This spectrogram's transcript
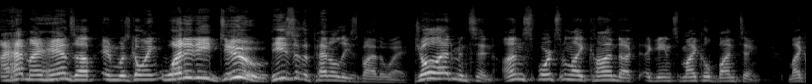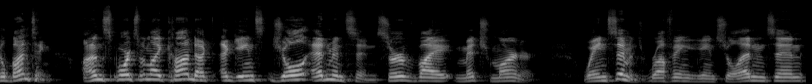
I had my hands up and was going, What did he do? These are the penalties, by the way. Joel Edmundson, unsportsmanlike conduct against Michael Bunting. Michael Bunting, unsportsmanlike conduct against Joel Edmundson, served by Mitch Marner. Wayne Simmonds, roughing against Joel Edmundson.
